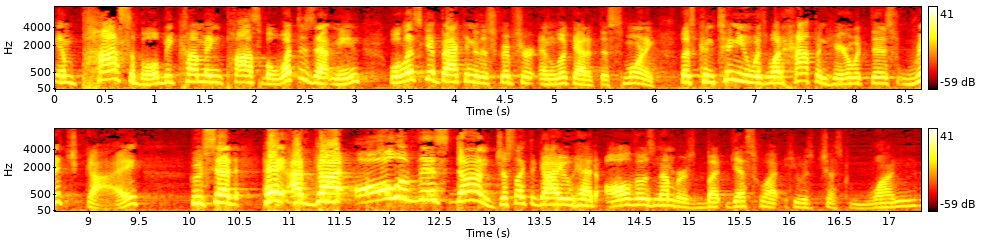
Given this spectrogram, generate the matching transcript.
impossible becoming possible. What does that mean? Well, let's get back into the scripture and look at it this morning. Let's continue with what happened here with this rich guy who said, Hey, I've got all of this done. Just like the guy who had all those numbers, but guess what? He was just one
